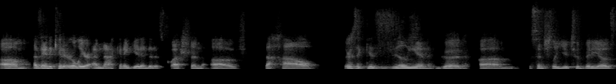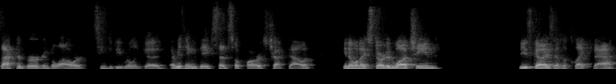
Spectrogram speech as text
um, as I indicated earlier, I'm not going to get into this question of the how there's a gazillion good, um, essentially YouTube videos. Dr. Berg and DeLauer seem to be really good. Everything they've said so far is checked out. You know, when I started watching these guys, I look like that.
